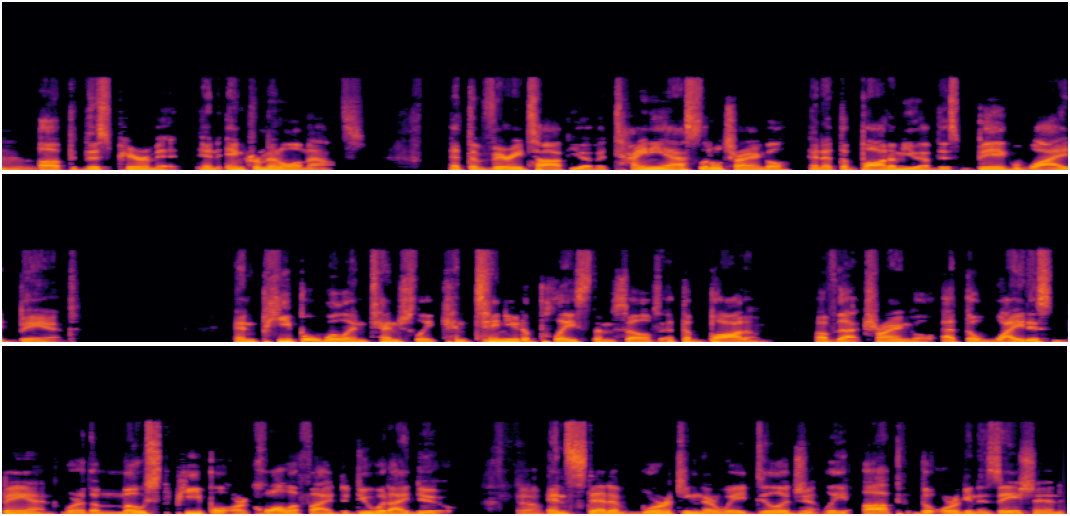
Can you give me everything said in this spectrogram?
mm. up this pyramid in incremental amounts. At the very top, you have a tiny ass little triangle, and at the bottom, you have this big wide band. And people will intentionally continue to place themselves at the bottom of that triangle, at the widest band where the most people are qualified to do what I do. Yeah. Instead of working their way diligently up the organization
